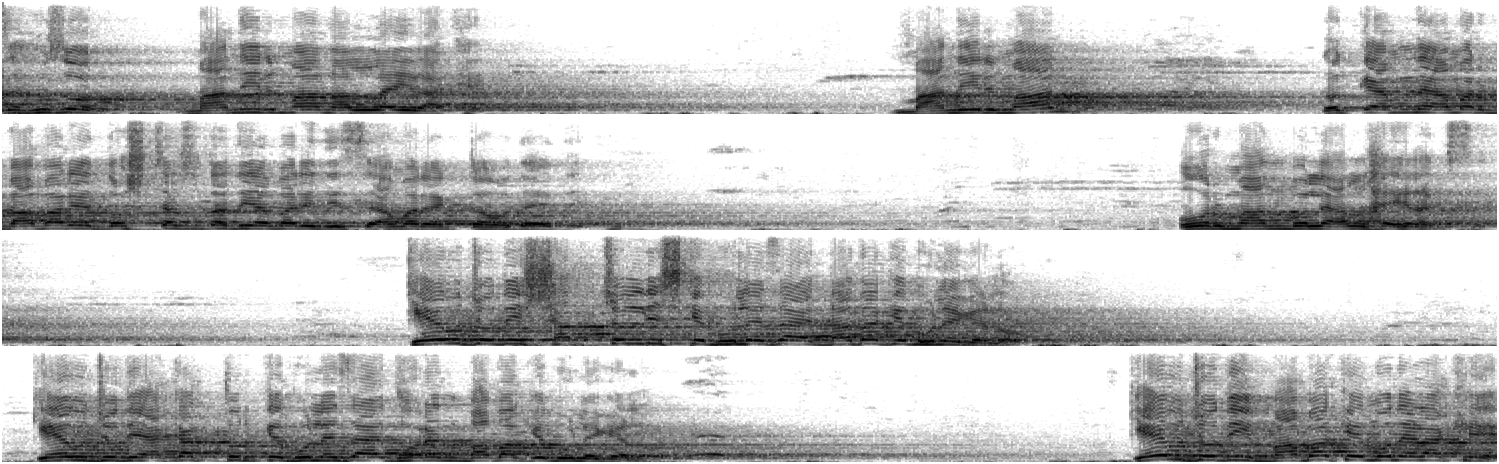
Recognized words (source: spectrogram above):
যে, হুজুর, মানির মান আল্লাহ রাখে। মানির মান? তো কেমনে আমার বাবারে দশটা জুতা দিয়ে বাড়ি দিছে, আমার একটাও দেয় দেয় ওর মান বলে আল্লাহ রাখছে। কেউ যদি সাতচল্লিশকে ভুলে যায়, দাদাকে ভুলে গেল। কেউ যদি একাত্তরকে ভুলে যায়, ধরেন বাবাকে ভুলে গেল। কেউ যদি বাবাকে মনে রাখে,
